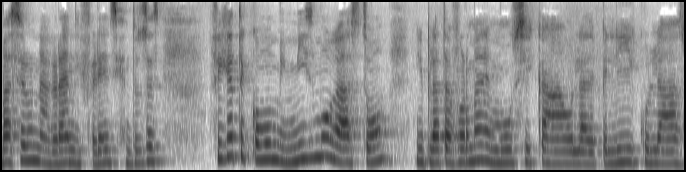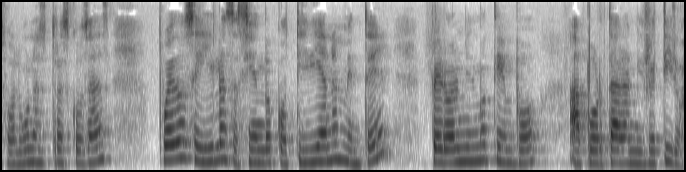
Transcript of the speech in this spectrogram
va a ser una gran diferencia. Entonces fíjate cómo mi mismo gasto, mi plataforma de música o la de películas o algunas otras cosas, puedo seguirlas haciendo cotidianamente, pero al mismo tiempo aportar a mi retiro.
